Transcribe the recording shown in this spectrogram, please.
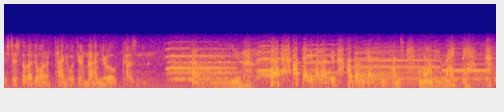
It's just that I don't want to tangle with your nine-year-old cousin. Oh, you. I'll tell you what I'll do. I'll go and get her some punch, and then I'll be right back.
